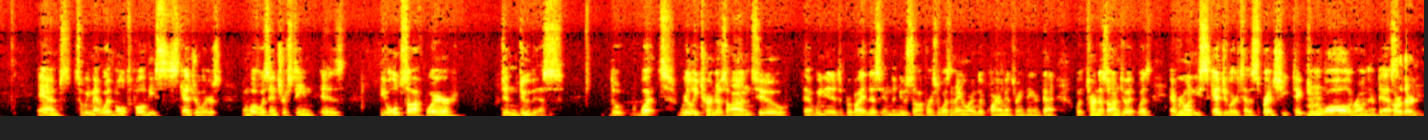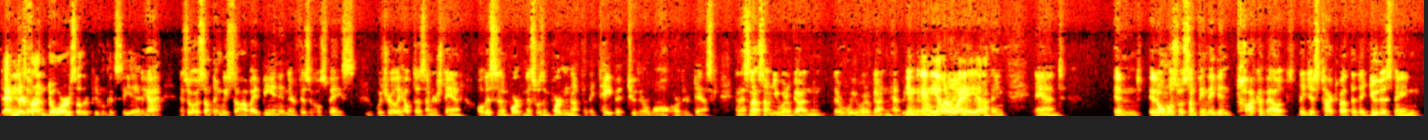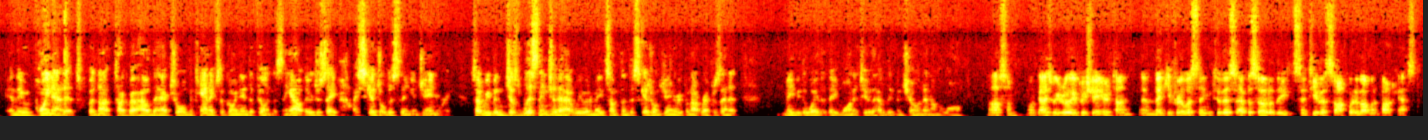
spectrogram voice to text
and so we met with multiple of these schedulers. And what was interesting is the old software didn't do this. The what really turned us on to that we needed to provide this in the new software. So it wasn't anywhere in the requirements or anything like that. What turned us on to it was every one of these schedulers had a spreadsheet taped to mm-hmm. the wall or on their desk. Or their and, and their so, front door so other people could see it. Yeah. And so it was something we saw by being in their physical space, which really helped us understand, oh, this is important. This was important enough that they tape it to their wall or their desk. And that's not something you would have gotten that we would have gotten had we in any other way. Yeah. And and it almost was something they didn't talk about. They just talked about that they do this thing and they would point at it, but not talk about how the actual mechanics of going into filling this thing out. They would just say, I scheduled this thing in January. So had we been just listening to yeah. that, we would have made something to schedule in January, but not represent it maybe the way that they wanted to, have they been showing it on the wall. Awesome. Well, guys, we really appreciate your time and thank you for listening to this episode of the Centiva Software Development Podcast.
